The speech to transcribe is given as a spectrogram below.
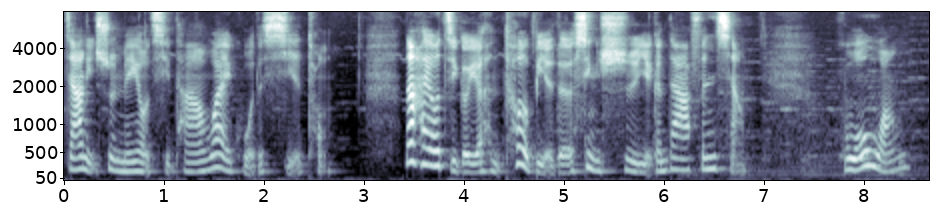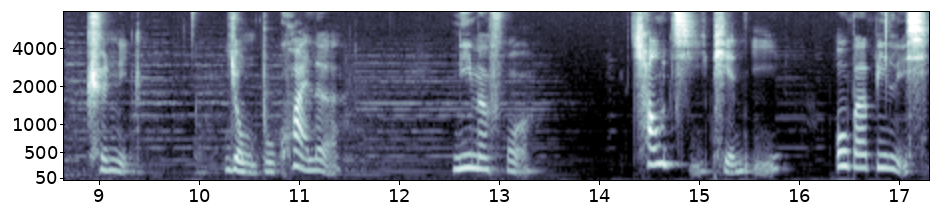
家里是没有其他外国的血统。那还有几个也很特别的姓氏，也跟大家分享。国王 König。永不快乐，Nimmer for，超级便宜，Oberbillig，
